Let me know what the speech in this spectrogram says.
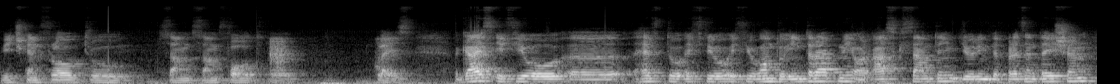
which can flow through some some fault place. Guys, if you uh, have to, if you if you want to interrupt me or ask something during the presentation,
